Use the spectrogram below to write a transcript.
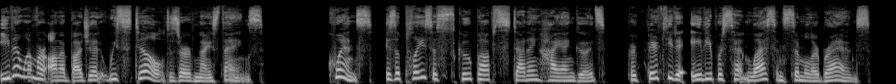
Even when we're on a budget, we still deserve nice things. Quince is a place to scoop up stunning high-end goods for 50 to 80% less than similar brands.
